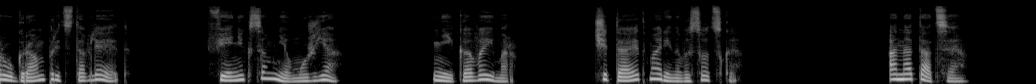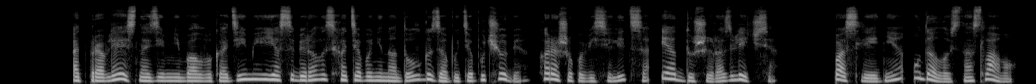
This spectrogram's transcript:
Руграм представляет «Феникса мне в мужья». Ника Веймар. Читает Марина Высоцкая. Аннотация. Отправляясь на зимний бал в академии, я собиралась хотя бы ненадолго забыть об учебе, хорошо повеселиться и от души развлечься. Последнее удалось на славу.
